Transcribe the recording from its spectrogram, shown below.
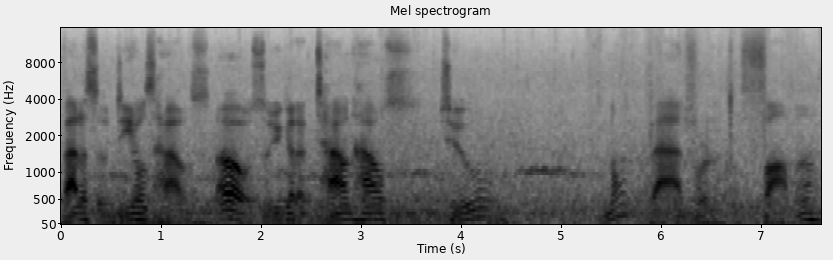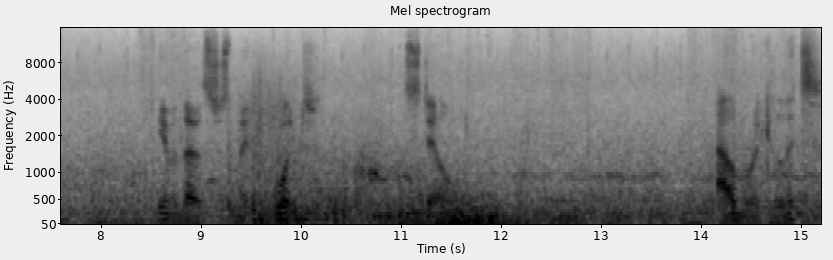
Valus Odiil's house. Oh, so you got a townhouse, too? Not bad for a little farmer. Even though it's just made of wood. Still. Alberic Litte.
